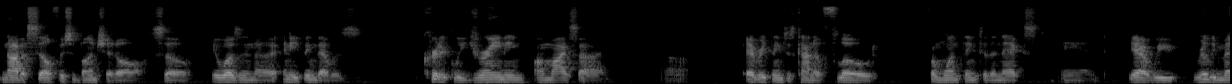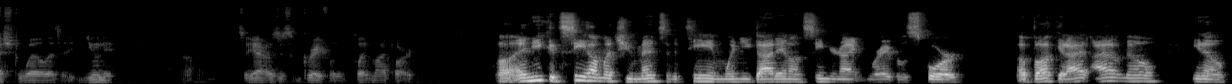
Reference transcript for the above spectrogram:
not a selfish bunch at all. So it wasn't uh, anything that was critically draining on my side. Uh, everything just kind of flowed from one thing to the next. And yeah, we really meshed well as a unit so yeah, I was just grateful to play my part. Well, and you could see how much you meant to the team when you got in on senior night and were able to score a bucket. I, I don't know, you know,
